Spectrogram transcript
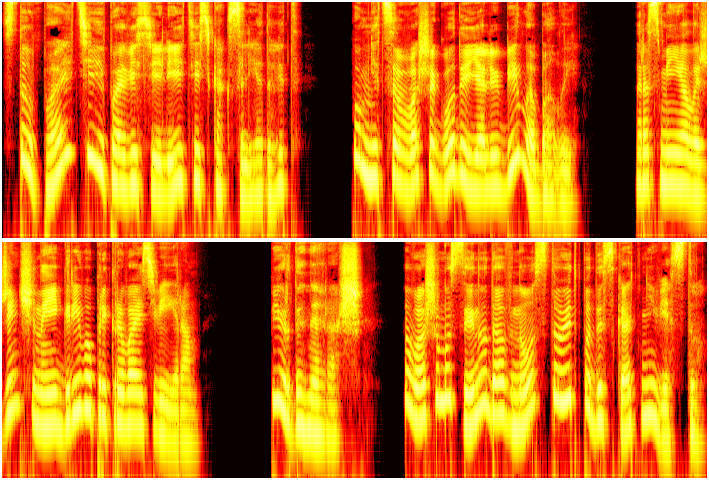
Ступайте и повеселитесь как следует. Помнится, в ваши годы я любила балы. Рассмеялась женщина, игриво прикрываясь веером. Пирденераш, Вашему сыну давно стоит подыскать невесту».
